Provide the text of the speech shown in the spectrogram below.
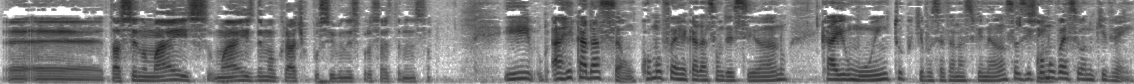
está é, é, tá sendo mais, o mais democrático possível nesse processo de transição. E a arrecadação, como foi a arrecadação desse ano? Caiu muito, porque você está nas finanças, e Sim. como vai ser o ano que vem?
